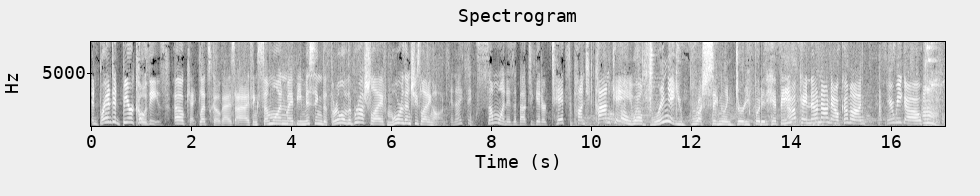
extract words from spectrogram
and branded beer cozies. Okay, let's go, guys. I I think someone might be missing the thrill of the brush life more than she's letting on. And I think someone is about to get her tits punched concave. Oh, well, bring it, you brush signaling dirty footed hippie. Okay, no, no, no, come on. Here we go. Mm.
